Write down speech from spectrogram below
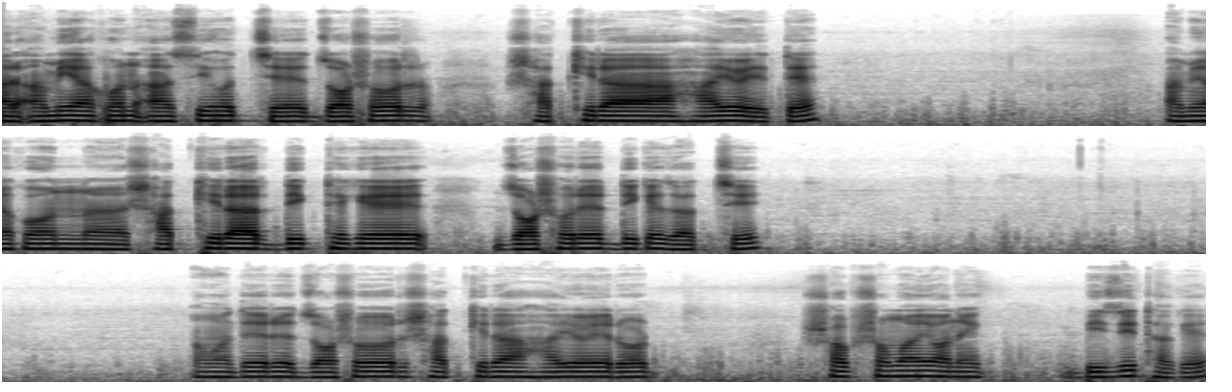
আর আমি এখন আছি হচ্ছে যশোর সাতক্ষীরা হাইওয়েতে। আমি এখন সাতক্ষীরার দিক থেকে যশোরের দিকে যাচ্ছি। আমাদের যশোর সাতক্ষীরা হাইওয়ে রোড সব সময় অনেক বিজি থাকে।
